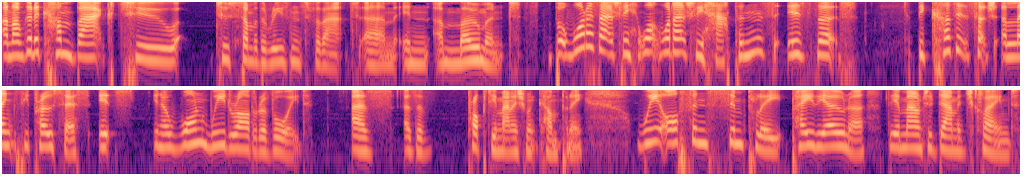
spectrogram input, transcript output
And i'm going to come back to to some of the reasons for that um, in a moment. But what is actually what what actually happens is that because it's such a lengthy process it's you know one we'd rather avoid as as a property management company, we often simply pay the owner the amount of damage claimed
